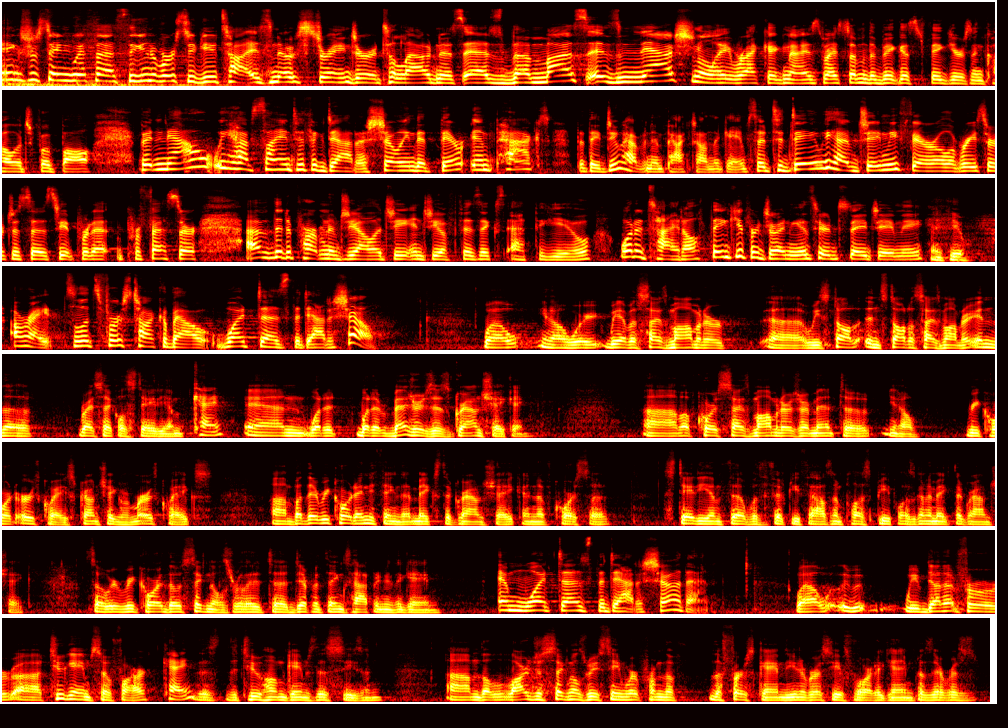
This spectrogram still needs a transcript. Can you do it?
Thanks for staying with us. The University of Utah is no stranger to loudness as the MUSS is nationally recognized by some of the biggest figures in college football. But now we have scientific data showing that their impact, that they do have an impact on the game. So today we have Jamie Farrell, a research associate professor of the Department of Geology and Geophysics at the U. What a title. Thank you for joining us here today, Jamie. Thank you. All right, so let's first talk about what does the data show? Well, you know, we have a seismometer uh, we installed, installed a seismometer in the Rice Eccles Stadium. Okay. And what it, what it measures is ground shaking. Um, of course, seismometers are meant to, you know, record earthquakes, ground shaking from earthquakes. Um, but they record anything that makes the ground shake. And of course, a stadium filled with 50,000 plus people is going to make the ground shake. So we record those signals related to different things happening in the game. And what does the data show then? Well, we've done it for uh, two games so far. Okay. This, the two home games this season. Um, the largest signals we've seen were from the, the first game, the University of Florida game, because there was,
